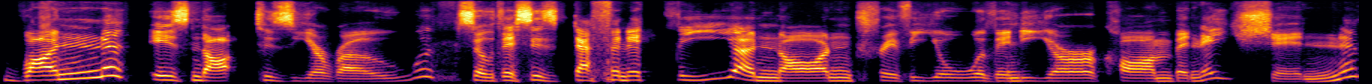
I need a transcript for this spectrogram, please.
One is not zero, so this is definitely a non-trivial linear combination,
